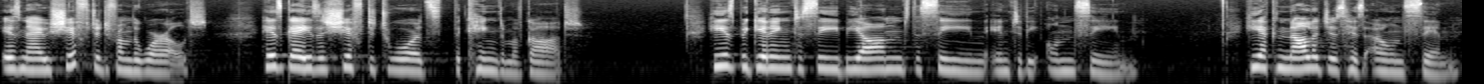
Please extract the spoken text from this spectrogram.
is now shifted from the world his gaze is shifted towards the kingdom of God. He is beginning to see beyond the seen into the unseen. He acknowledges his own sin.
